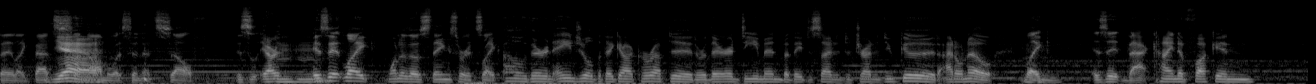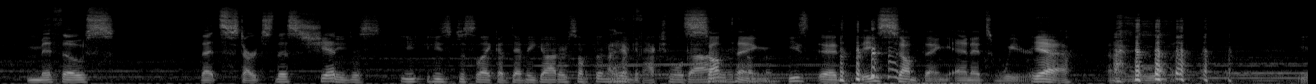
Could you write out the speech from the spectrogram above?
They like that's Yeah. anomalous in itself. Is are, Mhm. is it like one of those things where it's like, oh, they're an angel but they got corrupted, or they're a demon but they decided to try to do good? I don't know. Like, Mhm. is it that kind of fucking mythos that starts this shit? he just he, he's just like a demigod or something, or I like an actual god. or something. He's uh, he's something, and it's weird. Yeah. and I love it. yeah.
